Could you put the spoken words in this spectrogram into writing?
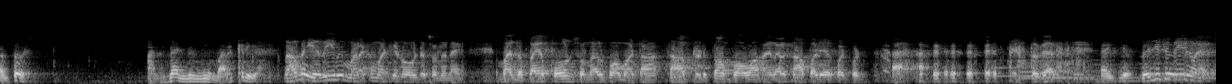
Santhosh. அதெல்லாம் இன்னும் நீ மறக்கலையா? நான் தான் எதையுமே மறக்க மாட்டேன்னு உங்ககிட்ட சொன்னேன். அம்மா இந்த பையன் போன் சொன்னாலும் போக மாட்டான். சாப்பிட்டுட்டு தான் போவான். அதனால சாப்பாடு ஏற்பாடு பண்ணு. Thank you vegetarian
